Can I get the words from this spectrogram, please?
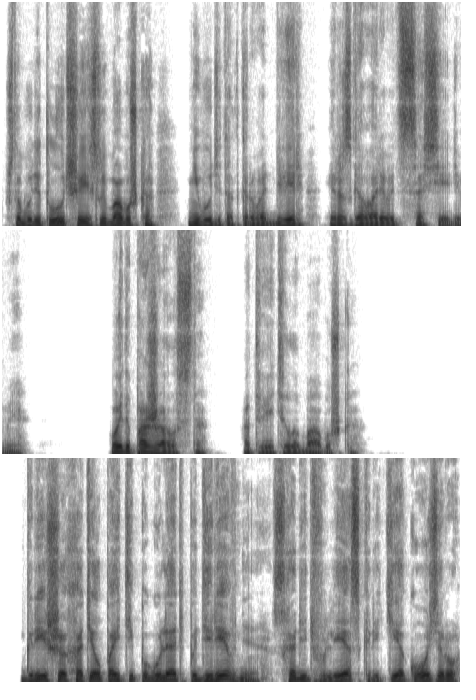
что будет лучше, если бабушка не будет открывать дверь и разговаривать с соседями. «Ой, да пожалуйста», — ответила бабушка. Гриша хотел пойти погулять по деревне, сходить в лес, к реке, к озеру,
